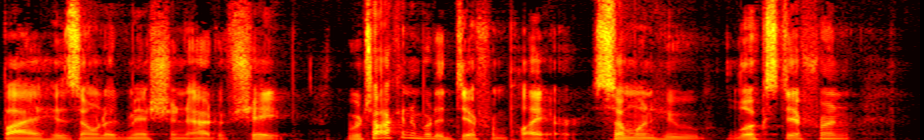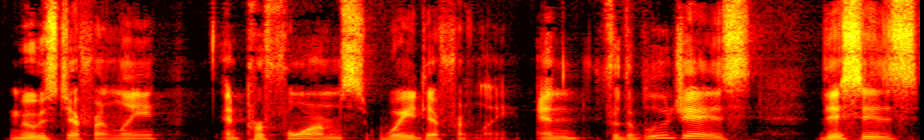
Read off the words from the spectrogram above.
by his own admission out of shape. We're talking about a different player, someone who looks different, moves differently, and performs way differently. And for the Blue Jays, this is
